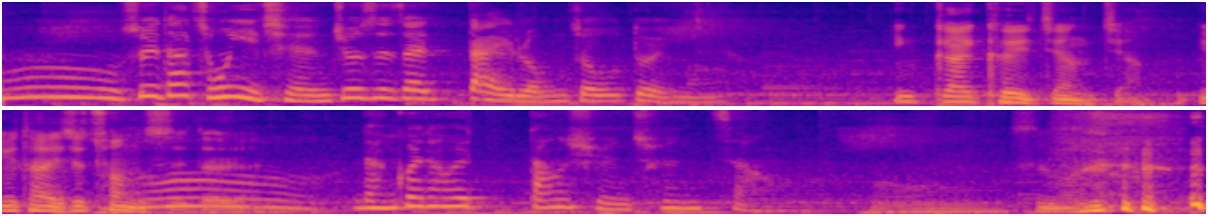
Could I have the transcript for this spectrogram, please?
哦，所以他从以前就是在带龙舟队吗？应该可以这样讲，因为他也是创始的人，哦，难怪他会当选村长，哦是吗？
